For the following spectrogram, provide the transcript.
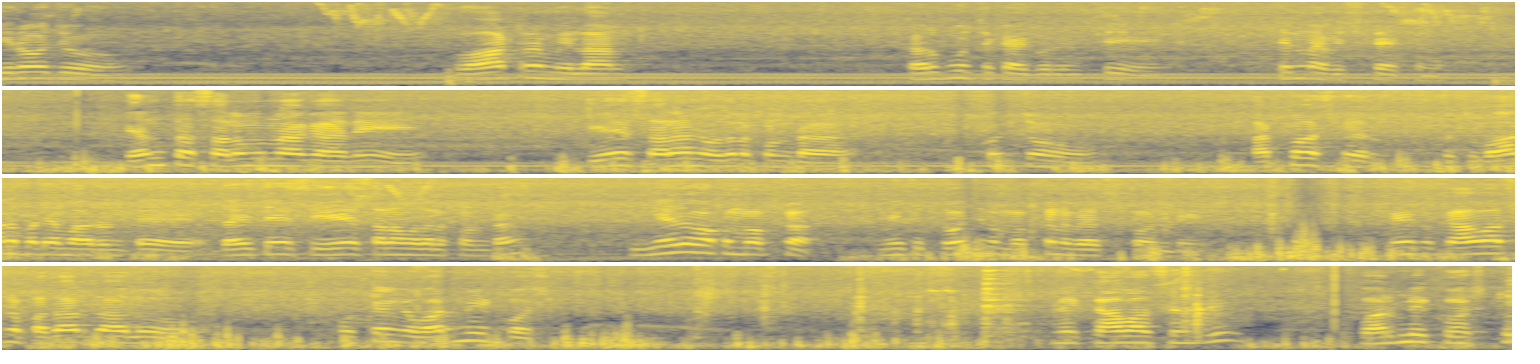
ఈరోజు water melon కర్బూజకాయ గురించి చిన్న విశ్లేషణ. ఎంత స్థలం ఉన్నా కానీ ఏ స్థలాన్ని వదలకుండా కొంచెం అట్మాస్ఫియర్ కొంచెం వాన పడే మారు ఉంటే దయచేసి ఏ స్థలం వదలకుండా ఏదో ఒక మొక్క మీకు తోచిన మొక్కను వేసుకోండి. మీకు కావాల్సిన పదార్థాలు ముఖ్యంగా వర్మీ కోస్ట్ మీకు కావాల్సింది వర్మీ కోస్ట్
